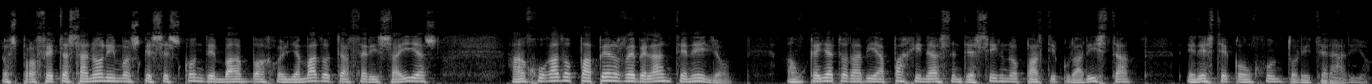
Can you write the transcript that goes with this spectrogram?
Los profetas anónimos que se esconden bajo el llamado tercer Isaías han jugado papel revelante en ello, aunque haya todavía páginas de signo particularista en este conjunto literario.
